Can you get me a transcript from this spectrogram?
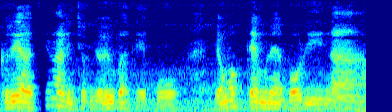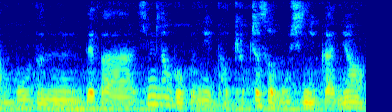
그래야 생활이 좀 여유가 되고 영업 때문에 머리나 모든 내가 힘든 부분이 더 겹쳐서 오시니까요.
